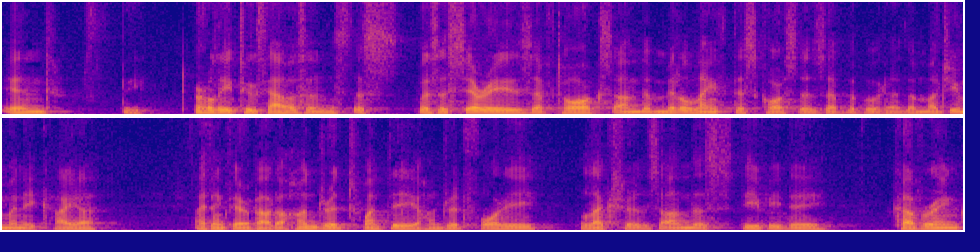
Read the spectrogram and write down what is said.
in the early 2000s. This was a series of talks on the middle length discourses of the Buddha, the Majjhima Nikaya. I think there are about 120, 140 lectures on this DVD covering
